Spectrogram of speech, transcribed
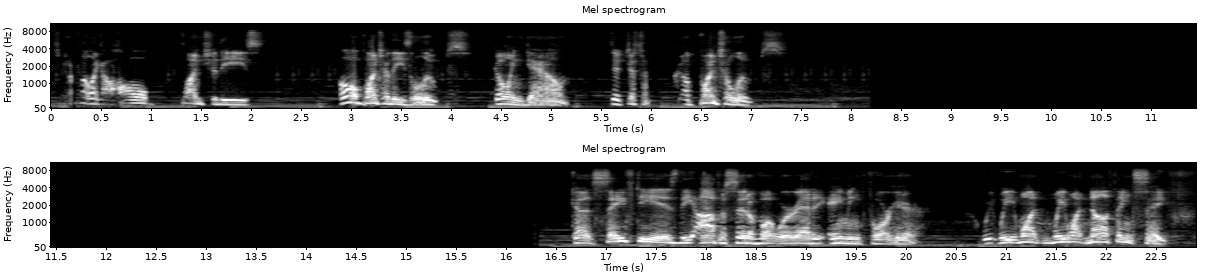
Just gonna put like a whole bunch of these, a whole bunch of these loops going down. Just, just a, a bunch of loops. Because safety is the opposite of what we're at aiming for here. We, we want we want nothing safe.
